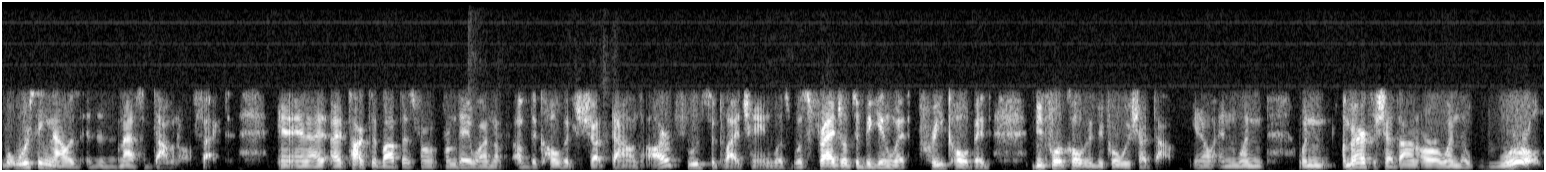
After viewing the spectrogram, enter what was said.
what we're seeing now is, is this massive domino effect and, and I, I, talked about this from, from day one of, of, the COVID shutdowns. Our food supply chain was, was fragile to begin with pre COVID, before COVID, before we shut down. You know, and when when America shut down or when the world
